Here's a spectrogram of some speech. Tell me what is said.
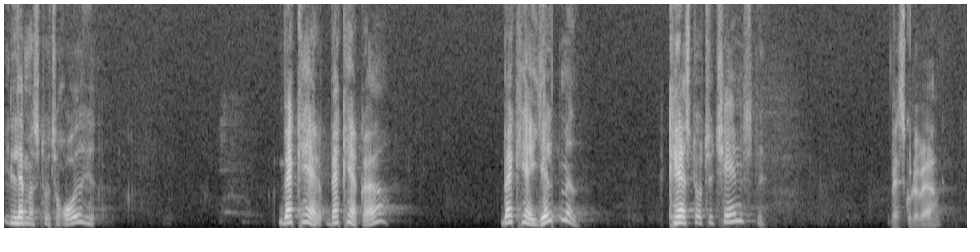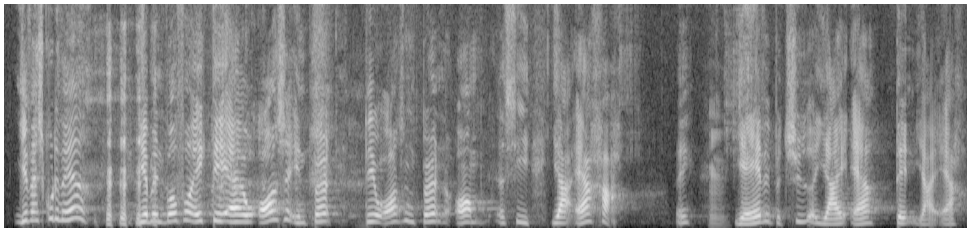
lad mig stå til rådighed. Hvad kan jeg, hvad kan jeg gøre? Hvad kan jeg hjælpe med? Kan jeg stå til tjeneste? Hvad skulle det være? Ja, hvad skulle det være? Jamen, hvorfor ikke? Det er jo også en bøn. Det er jo også en bøn om at sige, jeg er her. Ikke? Hmm. Jave betyder, jeg er den, jeg er.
